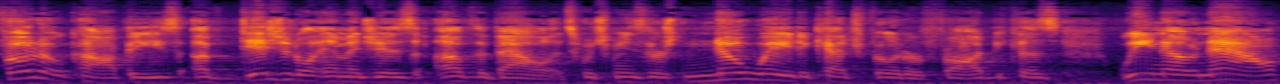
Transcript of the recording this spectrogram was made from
photocopies of digital images of the ballots, which means there's no way to catch voter fraud because we know now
